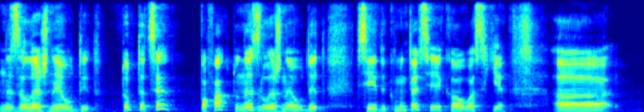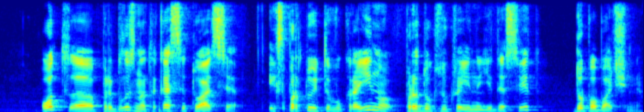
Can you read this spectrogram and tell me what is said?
незалежний аудит. Тобто, це по факту незалежний аудит всієї документації, яка у вас є. От приблизно така ситуація. Експортуйте в Україну, продукт з України їде світ. До побачення.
